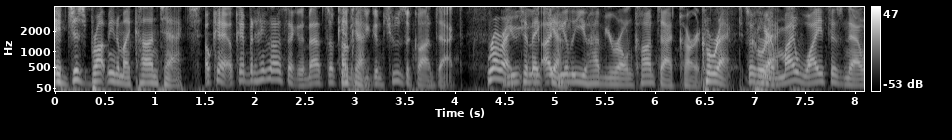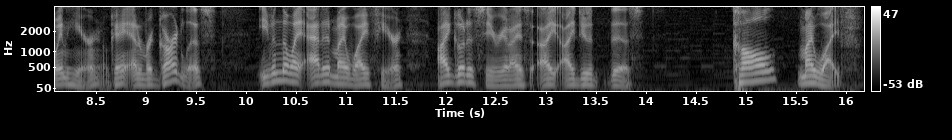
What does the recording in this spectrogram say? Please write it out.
it just brought me to my contacts. Okay, okay, but hang on a second. That's okay, Okay. because you can choose a contact. Right, right, You- to make- yeah. ideally, you have your own contact card. Correct, So correct. here, my wife is now in here. Okay, and regardless, even though I added my wife here, I go to Siri and I I, I do this. Call my wife.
